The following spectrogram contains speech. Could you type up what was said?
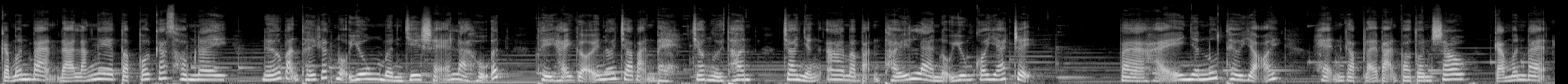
Cảm ơn bạn đã lắng nghe tập podcast hôm nay. Nếu bạn thấy các nội dung mình chia sẻ là hữu ích, thì hãy gửi nó cho bạn bè, cho người thân, cho những ai mà bạn thấy là nội dung có giá trị. Và hãy nhấn nút theo dõi. Hẹn gặp lại bạn vào tuần sau. Cảm ơn bạn.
